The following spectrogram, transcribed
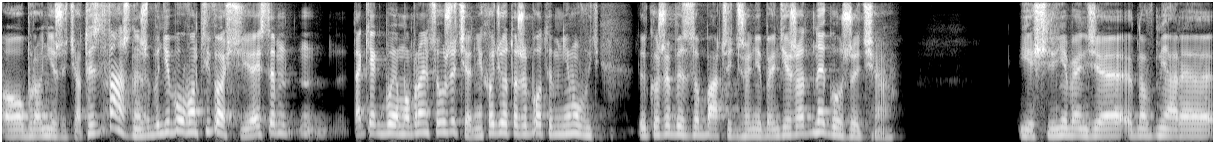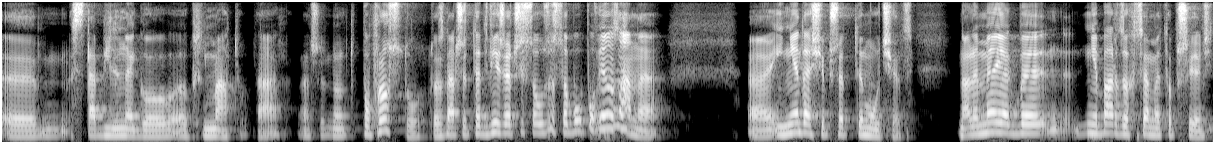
o obronie życia. To jest ważne, żeby nie było wątpliwości. Ja jestem tak, jak byłem obrońcą życia. Nie chodzi o to, żeby o tym nie mówić, tylko żeby zobaczyć, że nie będzie żadnego życia, jeśli nie będzie no, w miarę y, stabilnego klimatu. Tak? Znaczy, no, po prostu. To znaczy, te dwie rzeczy są ze sobą powiązane y, i nie da się przed tym uciec. No ale my jakby nie bardzo chcemy to przyjąć.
